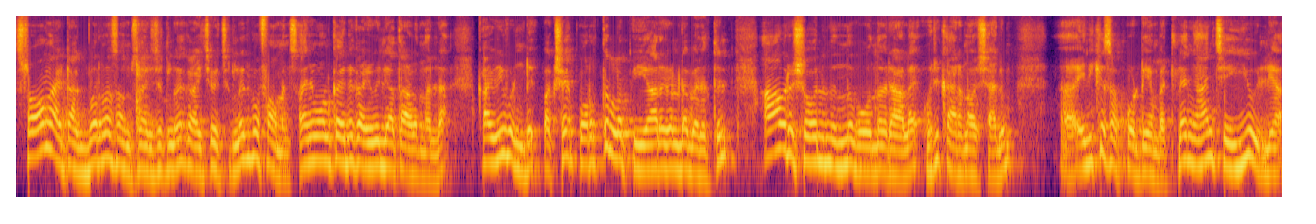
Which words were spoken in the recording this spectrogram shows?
സ്ട്രോങ് ആയിട്ട് അക്ബറിനെ സംസാരിച്ചിട്ടുള്ള കാഴ്ചവെച്ചിട്ടുള്ള ഒരു പെർഫോമൻസ് അനുമോൾക്ക് അതിന് കഴിവില്ലാത്ത ആളെന്നല്ല. കഴിവുണ്ട്. പക്ഷേ പുറത്തുള്ള പി ആറുകളുടെ ബലത്തിൽ ആ ഒരു ഷോയിൽ നിന്ന് പോകുന്ന ഒരാളെ ഒരു കാരണവശാലും എനിക്ക് സപ്പോർട്ട് ചെയ്യാൻ പറ്റില്ല. ഞാൻ ചെയ്യൂല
